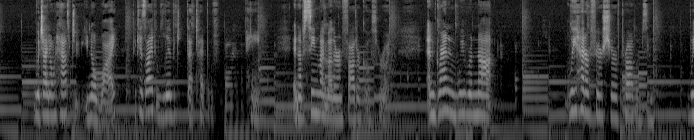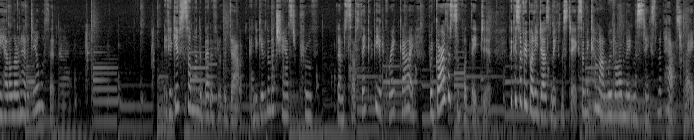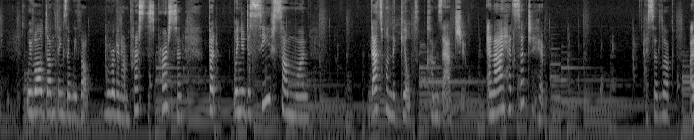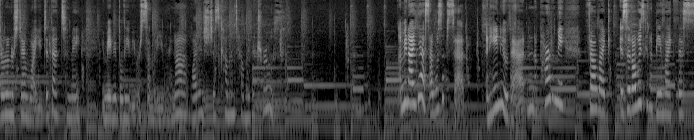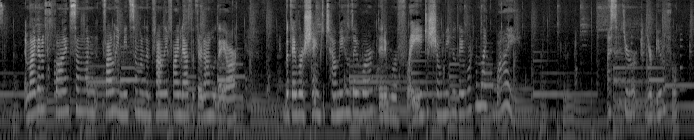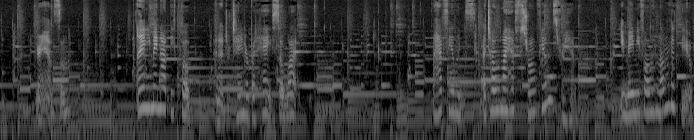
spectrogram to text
which I don't have to. You know why? Because I've lived that type of pain. And I've seen my mother and father go through it. And granted, we were not, we had our fair share of problems and we had to learn how to deal with it. If you give someone the benefit of the doubt and you give them a chance to prove themselves, they could be a great guy, regardless of what they did. Because everybody does make mistakes. I mean, come on, we've all made mistakes in the past, right? We've all done things that we thought we were going to impress this person. But when you deceive someone, that's when the guilt comes at you. And I had said to him, I said, Look, I don't understand why you did that to me. You made me believe you were somebody you were not. Why didn't you just come and tell me the truth? I mean, I yes, I was upset, and he knew that. And a part of me felt like, is it always going to be like this? Am I going to find someone, finally meet someone, and finally find out that they're not who they are? But they were ashamed to tell me who they were. They were afraid to show me who they were. I'm like, why? I said, you're you're beautiful. You're handsome. And you may not be quote an entertainer, but hey, so what? Have feelings. I told him I have strong feelings for him. You made me fall in love with you.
